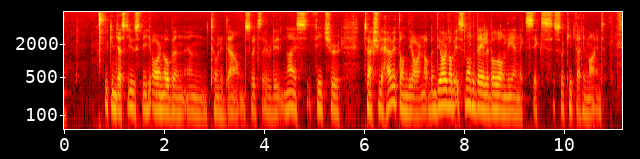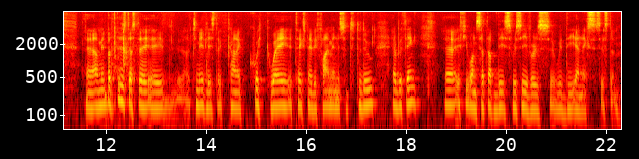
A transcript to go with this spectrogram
you can just use the R knob and, and tone it down. So it's a really nice feature to actually have it on the R knob. And the R knob is not available on the NX6, so keep that in mind. Uh, I mean, but this is just a, a, to me at least, a kind of quick way. It takes maybe five minutes to, to do everything uh, if you want to set up these receivers with the NX system.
